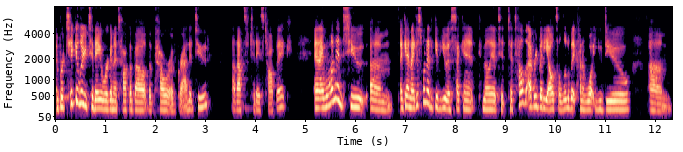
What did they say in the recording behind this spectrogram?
And particularly today, we're going to talk about the power of gratitude. Uh, that's today's topic. And I wanted to, um, again, I just wanted to give you a second, Kamelia, to, to tell everybody else a little bit kind of what you do. Um,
